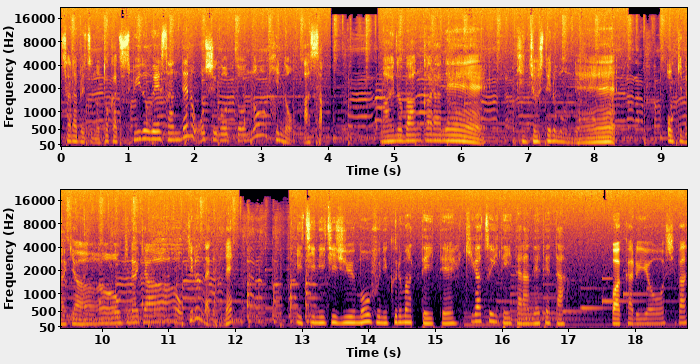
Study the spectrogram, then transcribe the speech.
サラベツの十勝スピードウェイさんでのお仕事の日の朝。前の晩からね緊張してるもんね。起きなきゃ起きなきゃ起きるんだけどね。一日中毛布にくるまっていて気がついていたら寝てた。わかるよしばっ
